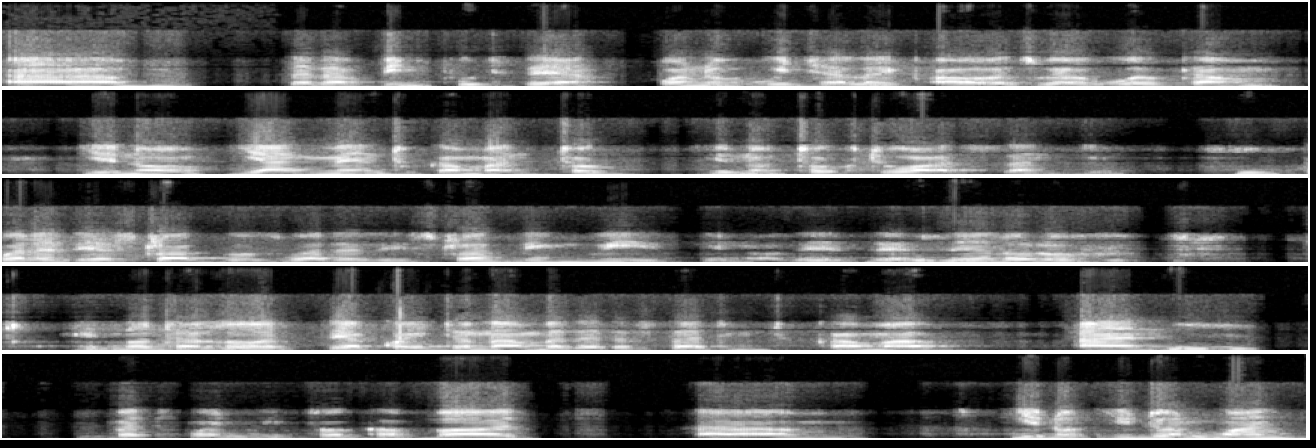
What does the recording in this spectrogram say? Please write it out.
um, that have been put there. One of which are like ours, where welcome, you know, young men to come and talk, you know, talk to us and you know, mm. what are their struggles, what are they struggling with. You know, there, there, there are a lot of, not a lot, there are quite a number that are starting to come up. And mm. but when we talk about, um, you know, you don't want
